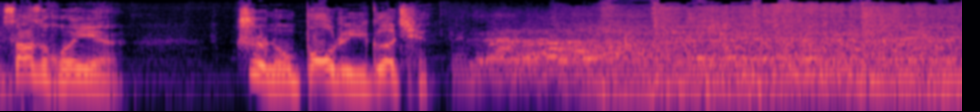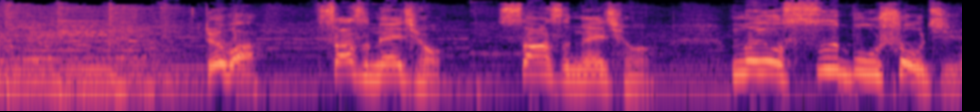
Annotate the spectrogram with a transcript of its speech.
啥是婚姻？只能抱着一个亲。对吧？啥是爱情？啥是爱情？我有四部手机，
